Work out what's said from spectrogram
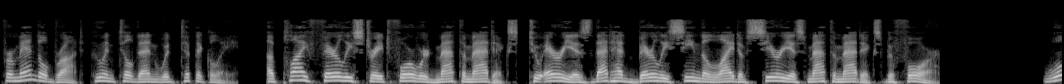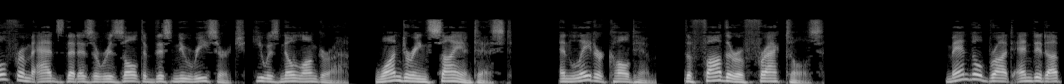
for Mandelbrot, who until then would typically «apply fairly straightforward mathematics, to areas that had barely seen the light of serious mathematics before». Wolfram adds that as a result of this new research, he was no longer a «wandering scientist» and later called him «the father of fractals». Mandelbrot ended up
